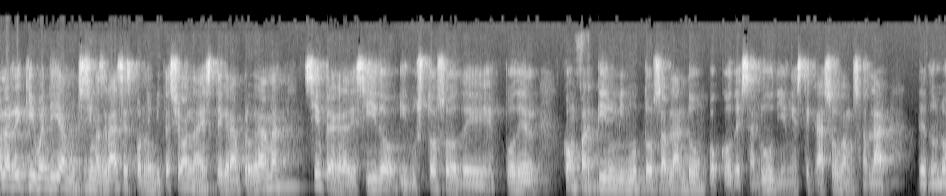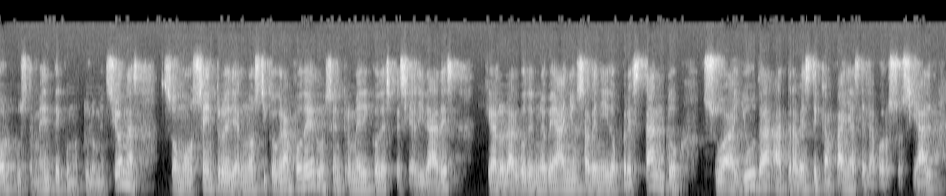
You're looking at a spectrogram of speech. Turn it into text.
Hola Ricky, buen día. Muchísimas gracias por la invitación a este gran programa. Siempre agradecido y gustoso de poder compartir minutos hablando un poco de salud y en este caso vamos a hablar de dolor justamente como tú lo mencionas. Somos Centro de Diagnóstico Gran Poder, un centro médico de especialidades que a lo largo de nueve años ha venido prestando su ayuda a través de campañas de labor social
